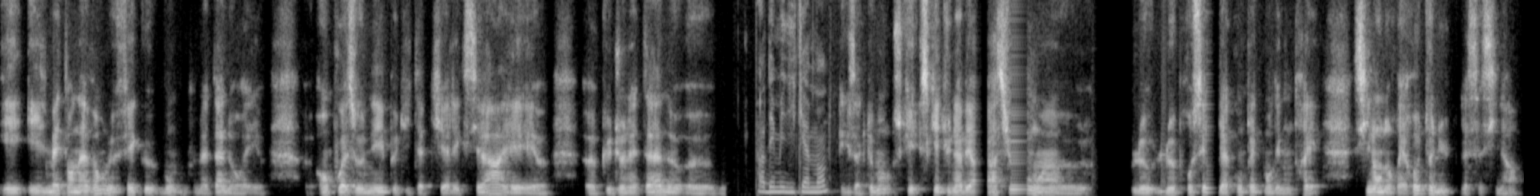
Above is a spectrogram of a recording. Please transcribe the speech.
Et, et, ils mettent en avant le fait que bon, Jonathan aurait empoisonné petit à petit Alexia et que Jonathan euh, Par des médicaments Exactement, ce qui est, ce qui est une aberration. Hein, euh, le, procès l'a complètement démontré. Sinon, on aurait retenu l'assassinat.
